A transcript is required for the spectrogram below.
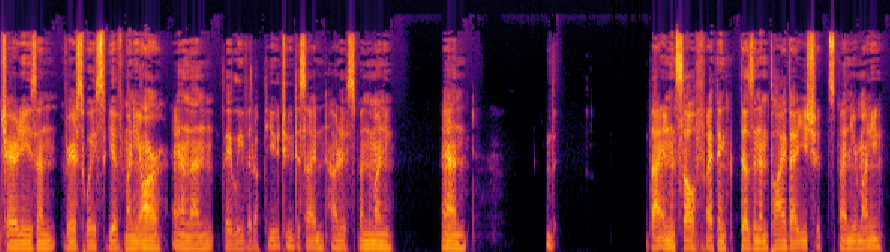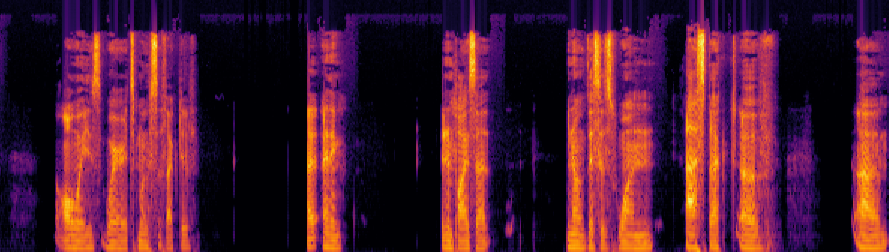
charities and various ways to give money are, and then they leave it up to you to decide how to spend the money. And th- that in itself, I think, doesn't imply that you should spend your money always where it's most effective. I, I think it implies that, you know, this is one aspect of um,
